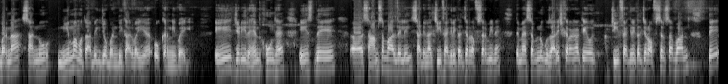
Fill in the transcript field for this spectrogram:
ਵਰਨਾ ਸਾਨੂੰ ਨਿਯਮਾਂ ਮੁਤਾਬਿਕ ਜੋ ਬਣਦੀ ਕਾਰਵਾਈ ਹੈ ਉਹ ਕਰਨੀ ਪਏਗੀ। ਇਹ ਜਿਹੜੀ ਰਹਿੰਦ ਖੂੰਦ ਹੈ ਇਸ ਦੇ ਸਾਂਭ ਸੰਭਾਲ ਦੇ ਲਈ ਸਾਡੇ ਨਾਲ ਚੀਫ ਐਗਰੀਕਲਚਰ ਅਫਸਰ ਵੀ ਨੇ ਤੇ ਮੈਂ ਸਭ ਨੂੰ ਗੁਜ਼ਾਰਿਸ਼ ਕਰਾਂਗਾ ਕਿ ਉਹ ਚੀਫ ਐਗਰੀਕਲਚਰ ਅਫਸਰ ਸਾਹਿਬਾਨ ਤੇ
